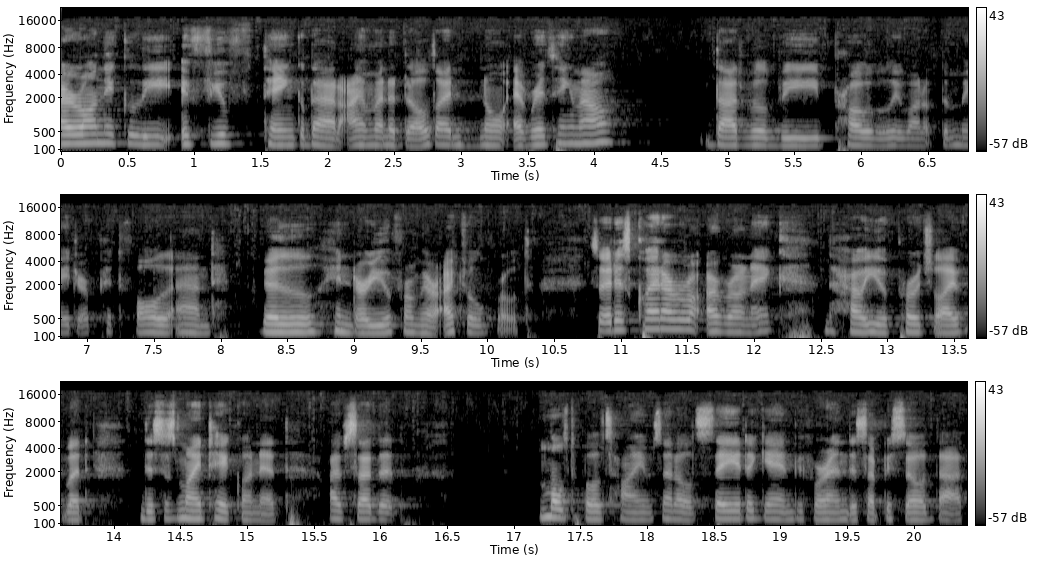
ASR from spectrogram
Ironically, if you think that I'm an adult, I know everything now, that will be probably one of the major pitfall and will hinder you from your actual growth. So it is quite ir- ironic how you approach life, but this is my take on it. I've said it multiple times, and I'll say it again before I end this episode that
